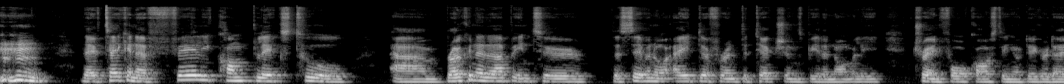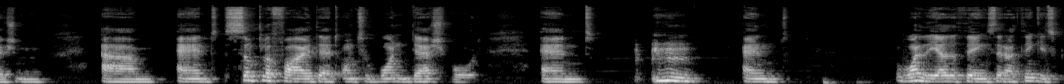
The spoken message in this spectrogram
they've taken a fairly complex tool, um, broken it up into the seven or eight different detections, be it anomaly, trend forecasting, or degradation, um, and simplified that onto one dashboard. And and one of the other things that I think is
